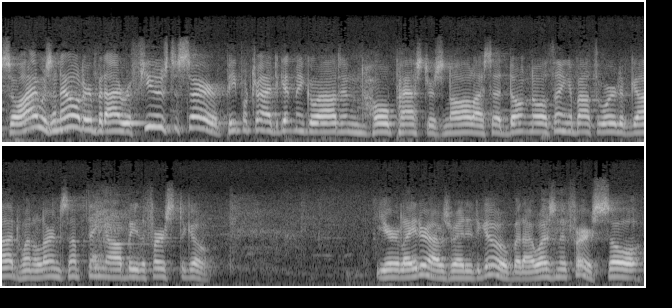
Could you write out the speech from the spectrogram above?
So I was an elder, but I refused to serve. People tried to get me to go out and hold pastors and all. I said, Don't know a thing about the Word of God. When I learn something, I'll be the first to go. A year later, I was ready to go, but I wasn't at first. So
